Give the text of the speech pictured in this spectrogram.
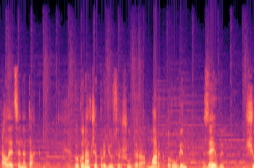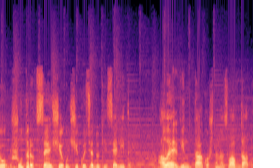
Але це не так. Виконавчий продюсер шутера Марк Рубін заявив, що шутер все ще очікується до кінця літа, але він також не назвав дату.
